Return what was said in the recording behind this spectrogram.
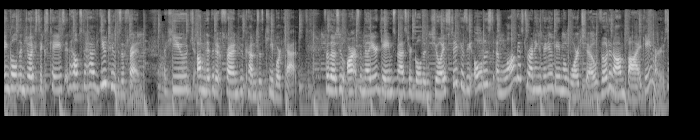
In Golden Joystick's case, it helps to have YouTube as a friend, a huge, omnipotent friend who comes with Keyboard Cat. For those who aren't familiar, Games Master Golden Joystick is the oldest and longest running video game award show voted on by gamers.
